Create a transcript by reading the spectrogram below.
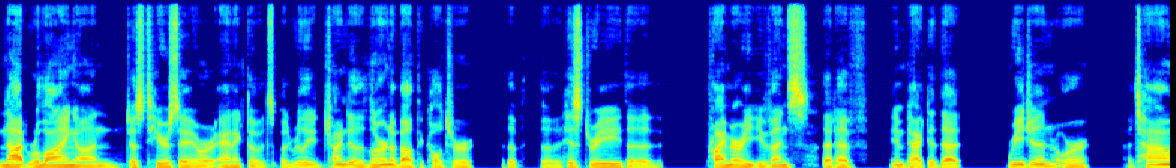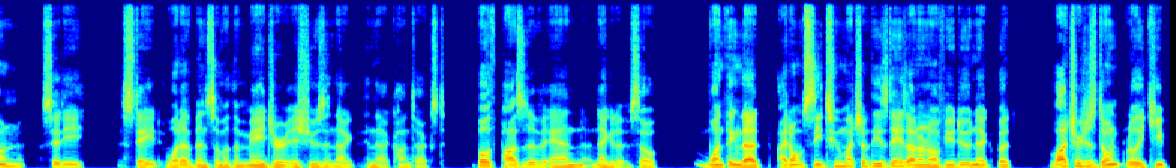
not relying on just hearsay or anecdotes but really trying to learn about the culture the, the history the primary events that have impacted that region or a town city state what have been some of the major issues in that in that context both positive and negative so one thing that I don't see too much of these days. I don't know if you do, Nick, but a lot of churches don't really keep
